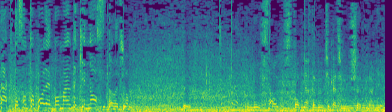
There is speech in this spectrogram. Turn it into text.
Tak, to są topole, bo mają takie czy... Ty. Był w, spo, w spodniach, to bym ciekawie, czy bym wszedł na nie.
